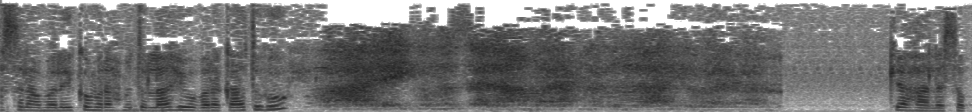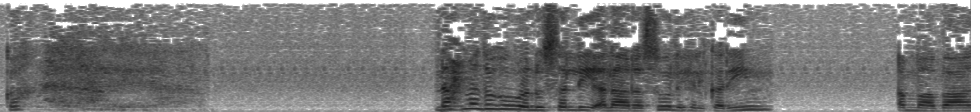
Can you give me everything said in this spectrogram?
السلام علیکم و رحمۃ اللہ وبرکاتہ۔ کیا حال ہے سب کا؟ نحمد ونسلی علی رسول کریم اما بعد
